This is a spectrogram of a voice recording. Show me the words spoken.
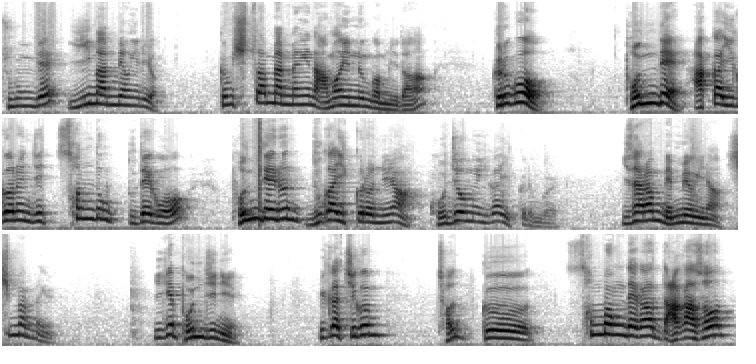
죽은 게 2만 명이래요. 그럼 13만 명이 남아 있는 겁니다. 그리고 본대, 아까 이거는 이제 선두 부대고 본대는 누가 이끌었느냐? 고정의가 이끌은 거예요. 이 사람 몇 명이냐? 10만 명이에요. 이게 본진이에요. 그러니까 지금 전, 그 선봉대가 나가서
